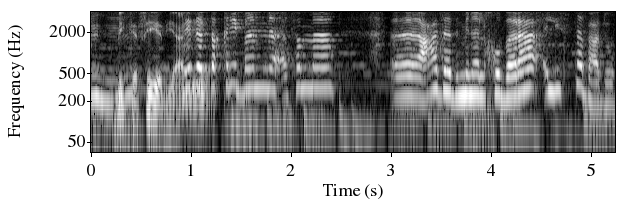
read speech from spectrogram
بكثير يعني. إذا تقريبا فما آه، عدد من الخبراء اللي استبعدوا.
